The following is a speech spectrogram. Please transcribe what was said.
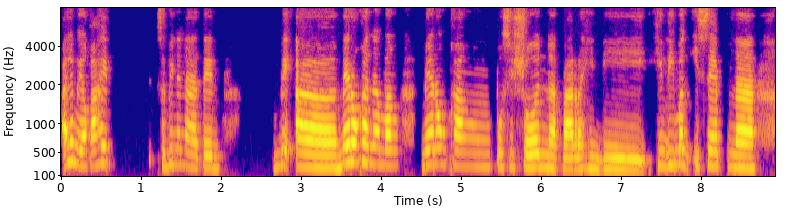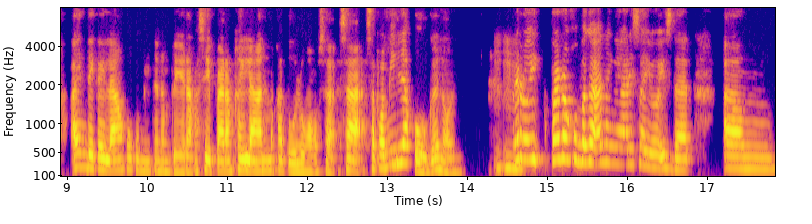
alam mo yun, kahit sabihin na natin may, ah, meron ka namang meron kang posisyon na para hindi hindi mag-isip na ay hindi kailangan ko kumita ng pera kasi parang kailangan makatulong ako sa sa sa pamilya ko, ganon. Mm-mm. Pero parang kumbaga ang nangyari sa is that um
